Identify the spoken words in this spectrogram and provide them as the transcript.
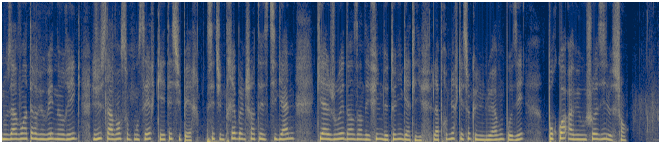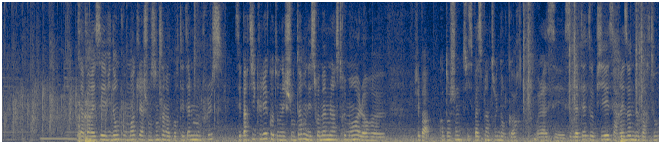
Nous avons interviewé Norig juste avant son concert qui était super. C'est une très bonne chanteuse tigane qui a joué dans un des films de Tony Gatliff. La première question que nous lui avons posée, pourquoi avez-vous choisi le chant? Ça paraissait évident pour moi que la chanson ça m'apportait tellement plus. C'est particulier quand on est chanteur, on est soi-même l'instrument alors... euh, je sais pas, quand on chante, il se passe plein de trucs dans le corps. Voilà, c'est de la tête aux pieds, ça résonne de partout.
